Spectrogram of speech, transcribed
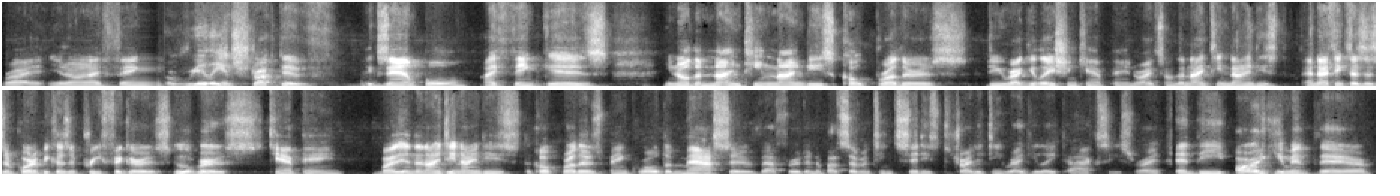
Right. You know, and I think a really instructive example, I think, is, you know, the 1990s Koch brothers deregulation campaign, right? So in the 1990s, and I think this is important because it prefigures Uber's campaign. But in the 1990s, the Koch brothers bankrolled a massive effort in about 17 cities to try to deregulate taxis, right? And the argument there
